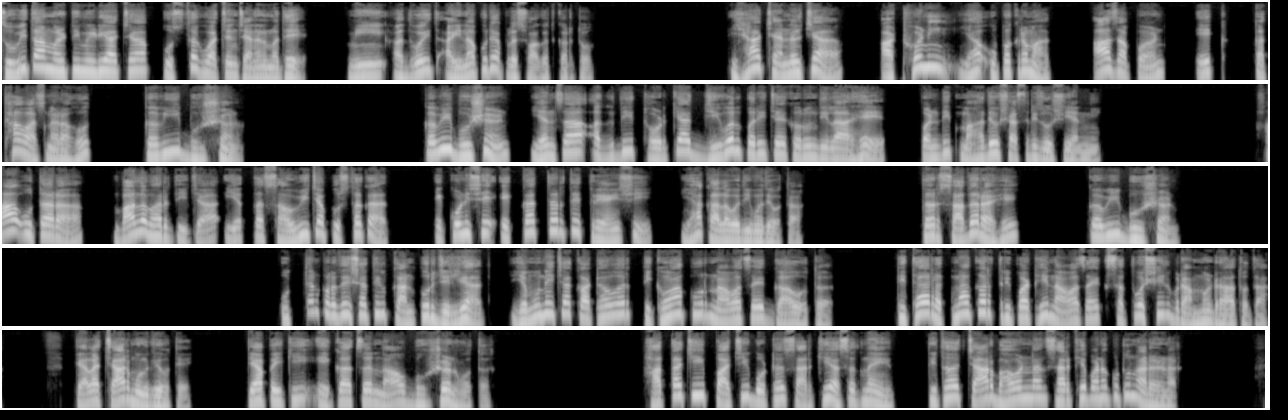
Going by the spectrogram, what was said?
सुविता मल्टीमीडियाच्या पुस्तक वाचन चॅनलमध्ये मी अद्वैत ऐनापुरे आपलं स्वागत करतो. ह्या चॅनलच्या आठवणी ह्या उपक्रमात आज आपण एक कथा वाचणार आहोत कवी भूषण. कवी भूषण यांचा अगदी थोडक्यात जीवन परिचय करून दिला आहे पंडित महादेव शास्त्री जोशी यांनी. हा उतारा बालभारतीच्या इयत्ता सहावीच्या पुस्तकात एकोणीसशे एकाहत्तर ते त्र्याऐंशी ह्या कालावधीमध्ये होता. तर सादर आहे कवी भूषण. उत्तर प्रदेशातील कानपूर जिल्ह्यात यमुनेच्या काठावर तिकवापूर नावाचं एक गाव होतं. तिथं रत्नाकर त्रिपाठी नावाचा एक सत्वशील ब्राह्मण राहत होता. त्याला चार मुलगे होते. त्यापैकी एकाचं नाव भूषण होतं. हाताची पाची बोटं सारखी असत नाहीत तिथं चार भावंडांसारखेपणा कुठून आढळणार?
